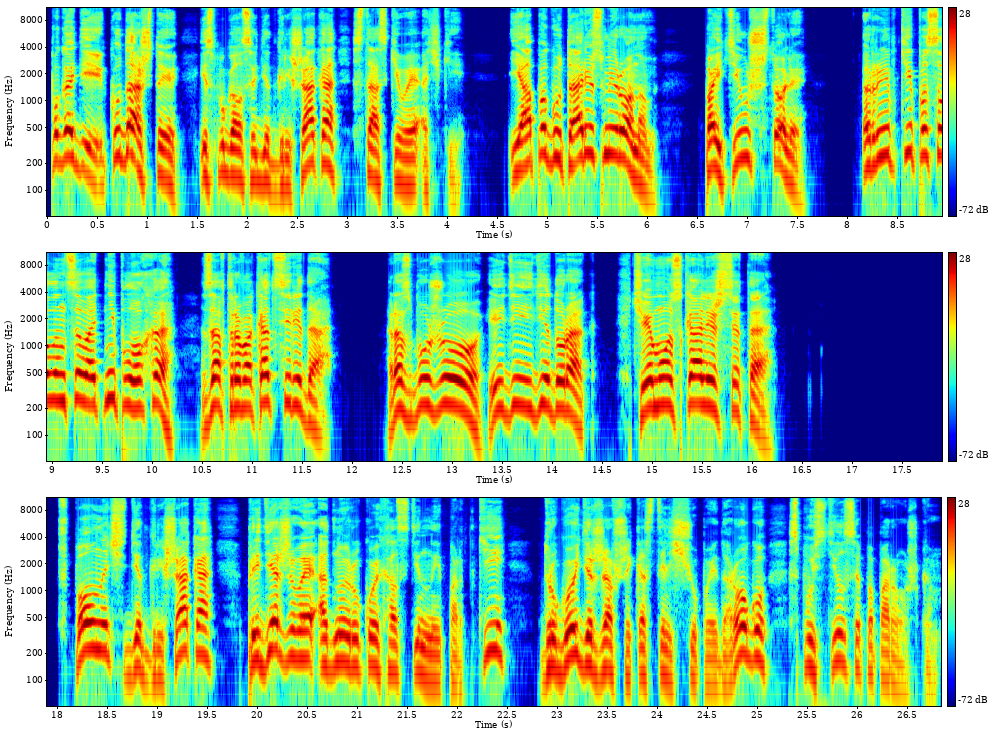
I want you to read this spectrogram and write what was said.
«Погоди, куда ж ты?» — испугался дед Гришака, стаскивая очки. «Я погутарю с Мироном. Пойти уж, что ли? Рыбки посолонцевать неплохо. Завтра вакат середа. Разбужу. Иди, иди, дурак. Чему скалишься-то?» В полночь дед Гришака, придерживая одной рукой холстинные портки, другой, державший костыль, щупая дорогу, спустился по порожкам.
